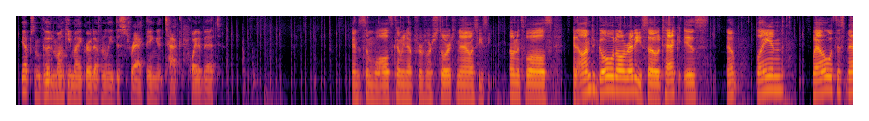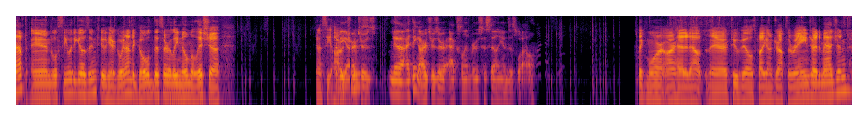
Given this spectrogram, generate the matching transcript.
Yep, some good monkey micro, definitely distracting tech quite a bit. And some walls coming up for Verstoert now as he sees opponent's walls. And on to gold already, so Tech is you know, playing well with this map, and we'll see what he goes into here. Going on to gold this early, no militia. Gonna see Maybe archers. Yeah, I think archers are excellent versus Sicilians as well. Looks like more are headed out there. Two Vils probably gonna drop the range, I'd imagine.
